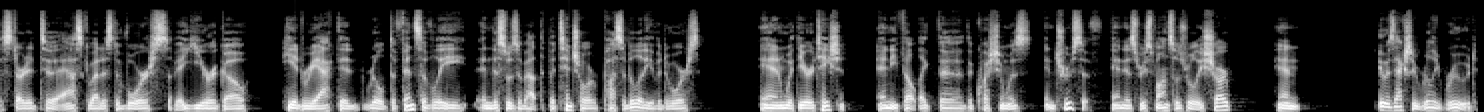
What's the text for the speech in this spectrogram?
started to ask about his divorce a year ago, he had reacted real defensively, and this was about the potential or possibility of a divorce, and with irritation. And he felt like the the question was intrusive, and his response was really sharp, and it was actually really rude.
